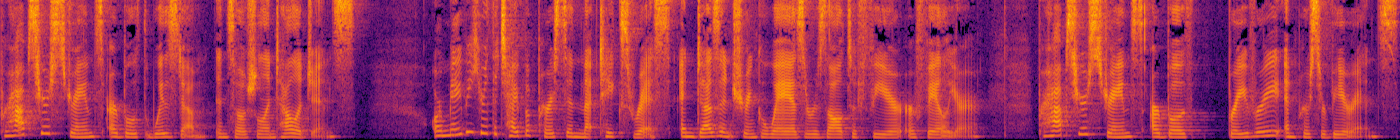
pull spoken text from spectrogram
Perhaps your strengths are both wisdom and social intelligence. Or maybe you're the type of person that takes risks and doesn't shrink away as a result of fear or failure. Perhaps your strengths are both bravery and perseverance.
